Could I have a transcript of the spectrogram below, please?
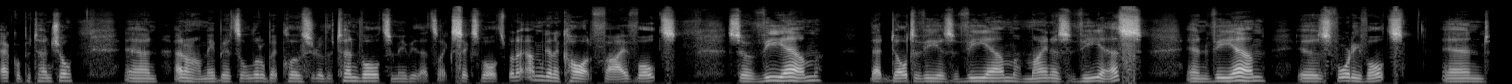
equipotential. And I don't know, maybe it's a little bit closer to the 10 volts, or maybe that's like 6 volts, but I'm going to call it 5 volts. So Vm, that delta V is Vm minus Vs, and Vm is 40 volts, and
